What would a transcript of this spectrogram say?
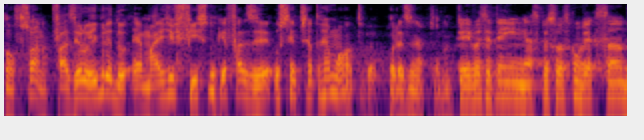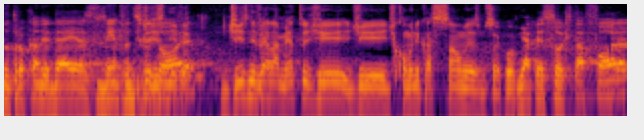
não funciona. Fazer o híbrido é mais difícil do que fazer o 100% remoto, véio, por exemplo. Né? Porque aí você tem as pessoas conversando, trocando ideias dentro do escritório. Desnive desnivelamento de, de, de comunicação mesmo, sacou? E a pessoa que está fora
